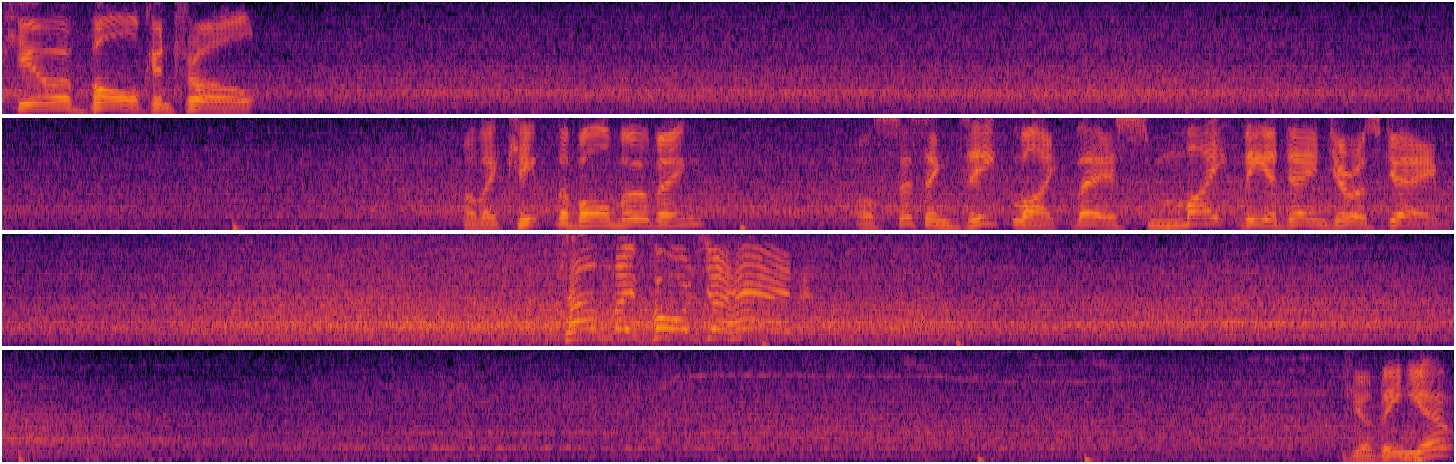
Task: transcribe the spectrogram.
Pure ball control. Well, they keep the ball moving. Well, sitting deep like this might be a dangerous game. Can they forge ahead? Gervinho.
